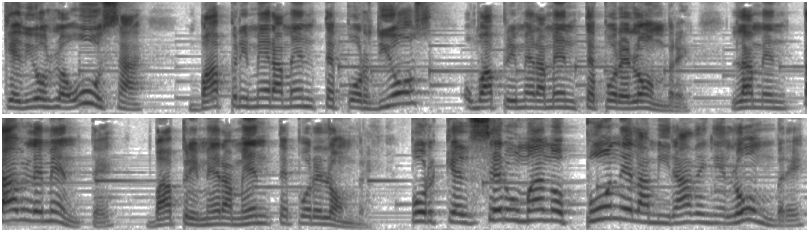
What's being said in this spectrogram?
que Dios lo usa, ¿va primeramente por Dios o va primeramente por el hombre? Lamentablemente va primeramente por el hombre. Porque el ser humano pone la mirada en el hombre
